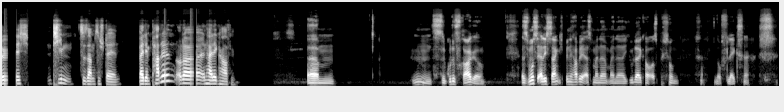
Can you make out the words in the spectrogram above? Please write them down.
wirklich ein Team zusammenzustellen? Bei dem Paddeln oder in Heiligenhafen? Ähm, hm, das ist eine gute Frage. Also ich muss ehrlich sagen, ich bin, habe ja erst meine, meine Juleika-Ausbildung, no flex,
